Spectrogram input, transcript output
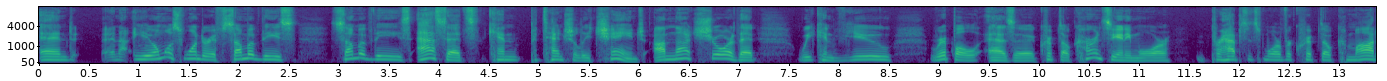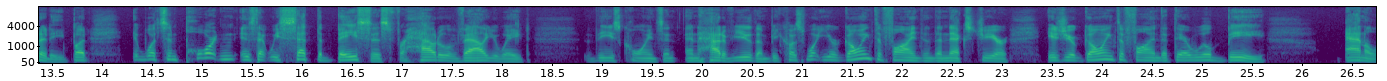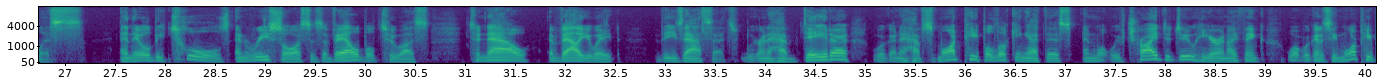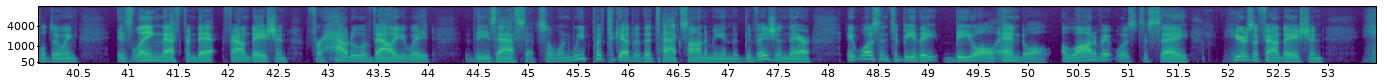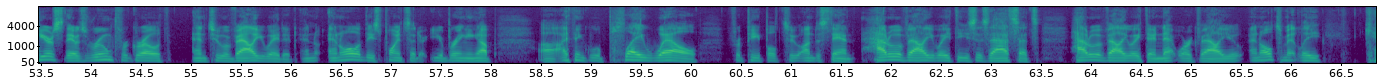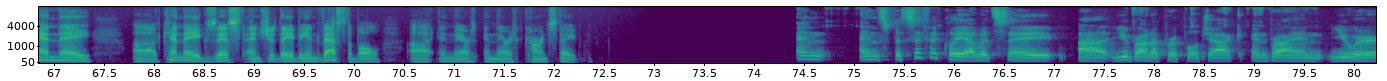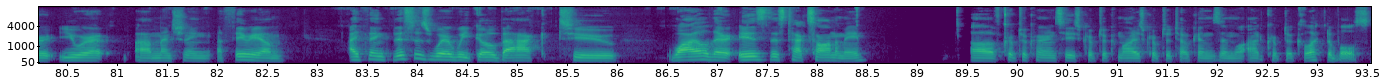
and and you almost wonder if some of these some of these assets can potentially change. I'm not sure that we can view Ripple as a cryptocurrency anymore. Perhaps it's more of a crypto commodity. But what's important is that we set the basis for how to evaluate these coins and, and how to view them. Because what you're going to find in the next year is you're going to find that there will be analysts and there will be tools and resources available to us to now evaluate these assets. We're going to have data. We're going to have smart people looking at this. And what we've tried to do here, and I think what we're going to see more people doing, is laying that foundation for how to evaluate these assets. So when we put together the taxonomy and the division there, it wasn't to be the be all end all. A lot of it was to say, here's a foundation, here's there's room for growth and to evaluate it. And and all of these points that you're bringing up, uh, I think will play well for people to understand how to evaluate these as assets, how to evaluate their network value, and ultimately, can they uh, can they exist and should they be investable uh, in their in their current state? And and specifically, I would say uh, you brought up Ripple, Jack, and Brian. You were you were uh, mentioning Ethereum. I think this is where we go back to while there is this taxonomy of cryptocurrencies, crypto commodities, crypto tokens, and we'll add crypto collectibles.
